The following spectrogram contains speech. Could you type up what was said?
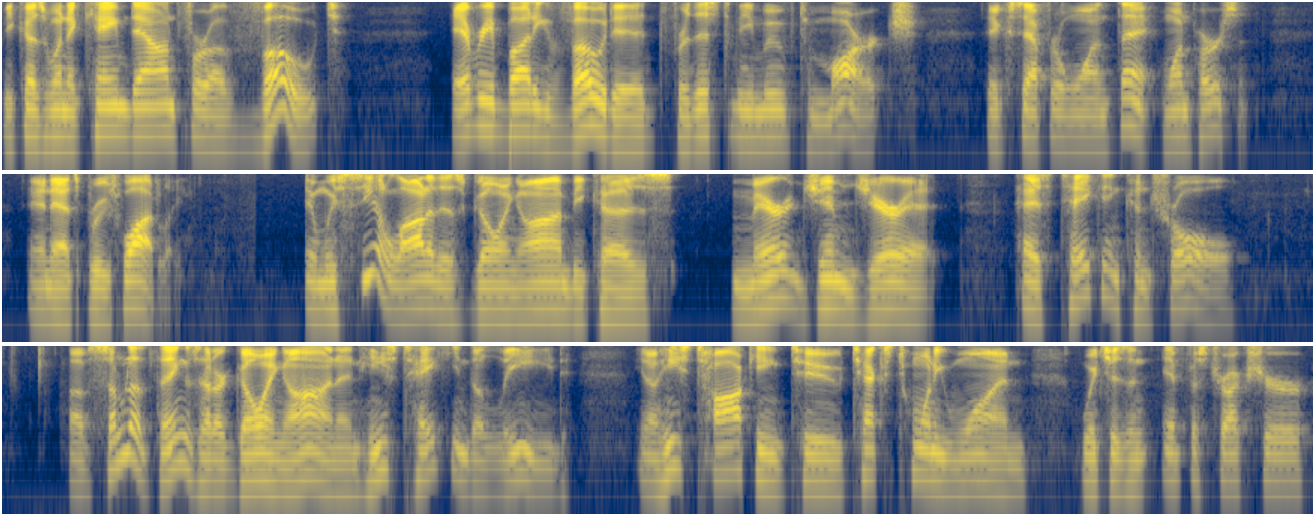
Because when it came down for a vote, everybody voted for this to be moved to March, except for one thing, one person, and that's Bruce Wadley. And we see a lot of this going on because Mayor Jim Jarrett has taken control of some of the things that are going on, and he's taking the lead. You know, he's talking to TEX-21, which is an infrastructure.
